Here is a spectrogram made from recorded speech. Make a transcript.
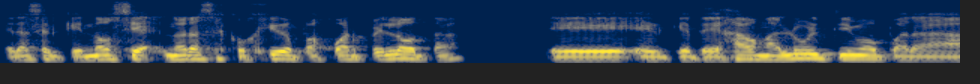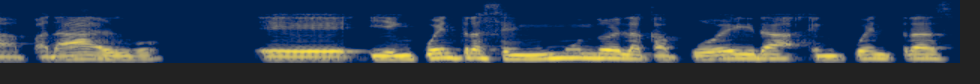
Eras el que no, no eras escogido para jugar pelota, eh, el que te dejaban al último para, para algo, y encuentras en un mundo de la capoeira, encuentras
